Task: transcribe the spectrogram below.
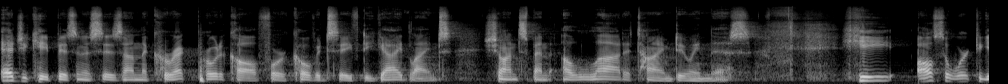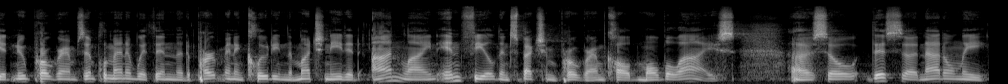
educate businesses on the correct protocol for COVID safety guidelines. Sean spent a lot of time doing this. He also worked to get new programs implemented within the department, including the much needed online in-field inspection program called MobileEyes. Uh, so this uh, not only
